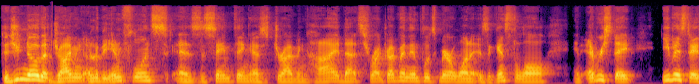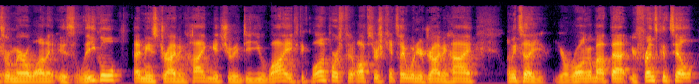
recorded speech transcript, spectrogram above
Did you know that driving under the influence is the same thing as driving high? That's right. Driving under the influence marijuana is against the law in every state, even in states where marijuana is legal. That means driving high can get you a DUI. If you think law enforcement officers can't tell you when you're driving high, let me tell you, you're wrong about that. Your friends can tell,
